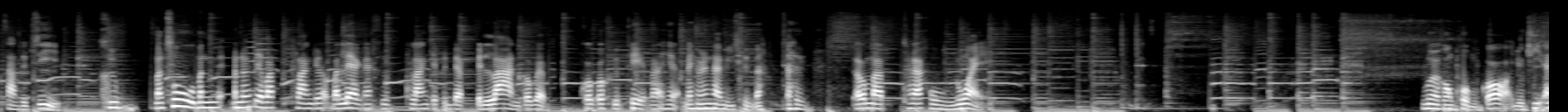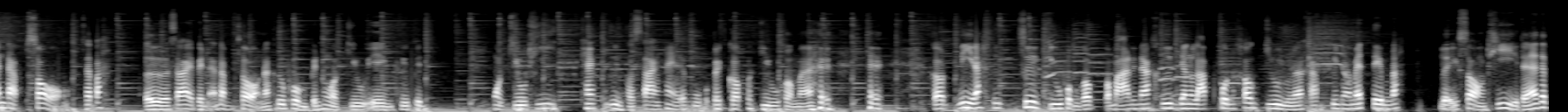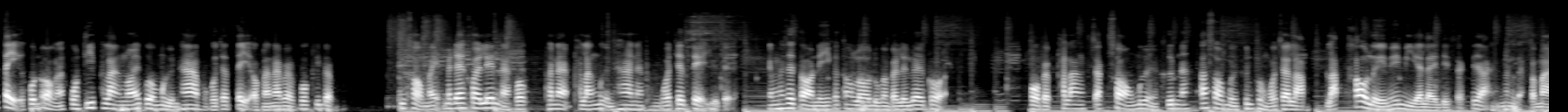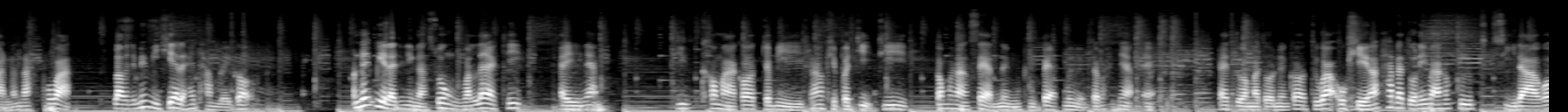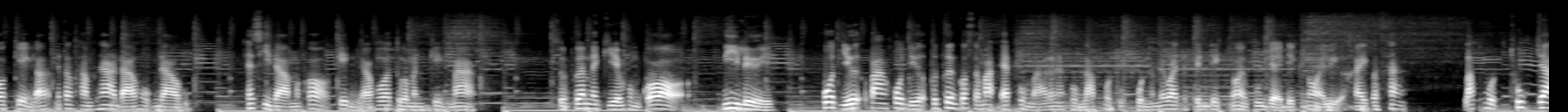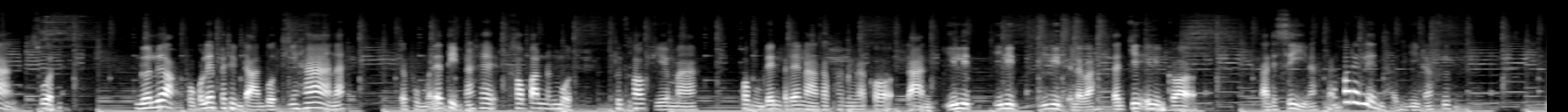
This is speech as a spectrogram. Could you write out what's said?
34 คือมันสู้มันมันไม่ใช่วัดพลังเยอะวันแรกนะคือ พลังจะเป็นแบบเป็นล้านก็แบบ ก็ก็คือเทพนะเฮียไม่ไม่น่ามีถึงนะแล้วก็มาธนาคารหน่วย หน่วยของผมก็อยู่ที่อันดับสองใช่ปะเออใช่เป็นอันดับสองนะคือผมเป็นหัวกิวเองคือเป็นหัวกิวที่ให้คนอื่นเขาสร้างให้แล้วกูก็ไปก๊อปกิวเขามาก็นี่นะคือชื่อกิวผมก็ประมาณนี้นะคือยังรับคนเข้ากิวอยู่นะครับคือยังไม่เต็มนะเหลืออีกสองที่แต่น่าจะเตะคนออกนะคนที่พลังน้อยกว่าหมื่นห้าผมก็จะเตะออกนะนะแบบพวกที่แบบ ที่เขาไม่ไม่ได้ค่อยเล่นนะเพราะพลังพลังหมื่นห้านะผมก็จะเตะอยู่แต่ยังไม่ใช่ตอนนี้ก็ต้องรอดูกันไปเรื่อยๆก็พอแบบพลังจากสองหมื่นขึ้นนะถ้าสองหมื่นขึ้นผมก็จะรับรับเข้าเลยไม่มีอะไรเลยสักอย่างนั่นแหละประมาณนั้นนะเพราะว่าเราจะไม่มีเคียอะไรให้ทำเลยก็ มันไม่มีอะไรจริงๆอะช่วงวันแรกที่ไอเนี่ยที่เข้ามาก็จะมีข้าวเคปจิที่ต้องพลังแสนหนึ่งถึงแปดหมื่นใช่ปะเนี่ยเนี่ยได้ตัวมาตัวหนึ่งก็ถือว่าโอเคนะถ้าได้ตัวนี้มาก็คือสี่ดาวก็เก่งแล้วไม่ต้องทำห้าดาวหกดาว ค่สีดาวมันก็เก่งแล้วเพราะว่าตัวมันเก่งมาก ส่วนเพื่อนในเกมผมก็นี่เลยโคตรเยอะบ้างโคตรเยอะเพื่อนๆก็สามารถแอดผมมาแล้วนะผมรับหมดทุกคนนะไม่ว่าจะเป็นเด็กน้อยผู้ใหญ่เด็กน้อยหรือใครก็ช่างรับหมดทุกอย่างส่วนเนื้อเรื่องผมก็เล่นไปถึงด่านบทที่ห้านะ แต่ผมไม่ได้ติดนะแค่เข้าปั้นมันหมดเพิ่งเข้าเกมมาเพราะผมเล่นไปได้นานสักพักหนึ่งแล้วก็ด่านอีลิทอีลิทอีลิทอะไรวะดันจินอีลิทก็ด่านที่สี่นะไม่ค่อยได้เล่นจริงๆนะคือ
